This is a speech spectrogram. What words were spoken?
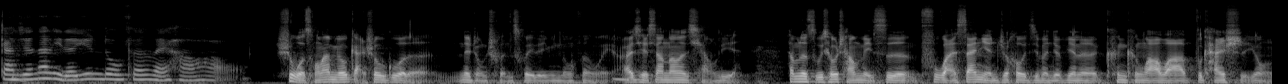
感觉那里的运动氛围好好，是我从来没有感受过的那种纯粹的运动氛围，而且相当的强烈。他们的足球场每次铺完三年之后，基本就变得坑坑洼洼不堪使用，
